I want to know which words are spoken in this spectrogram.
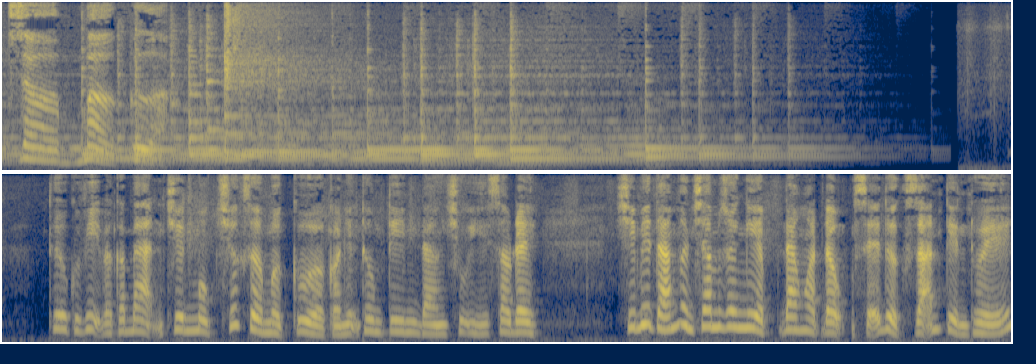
trước giờ mở cửa. Thưa quý vị và các bạn, chuyên mục trước giờ mở cửa có những thông tin đáng chú ý sau đây. 98% doanh nghiệp đang hoạt động sẽ được giãn tiền thuế.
